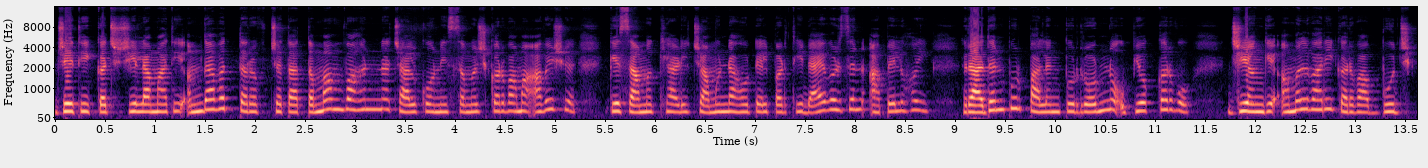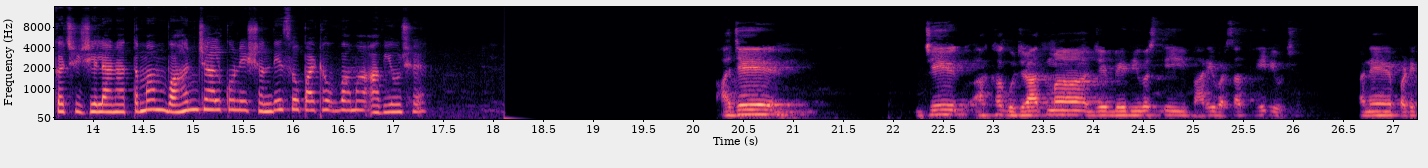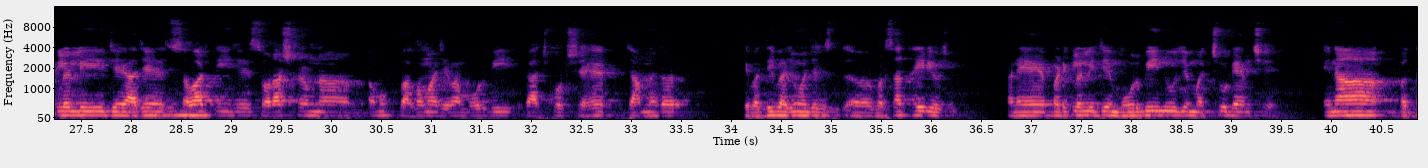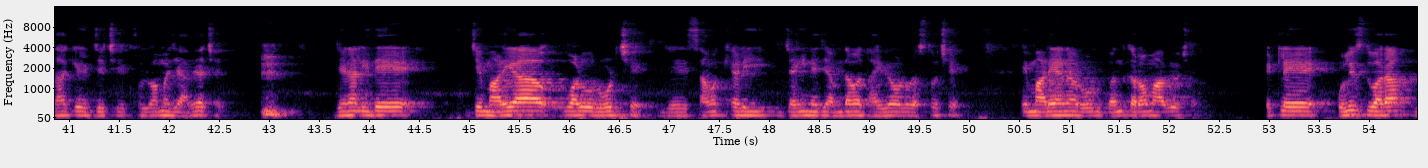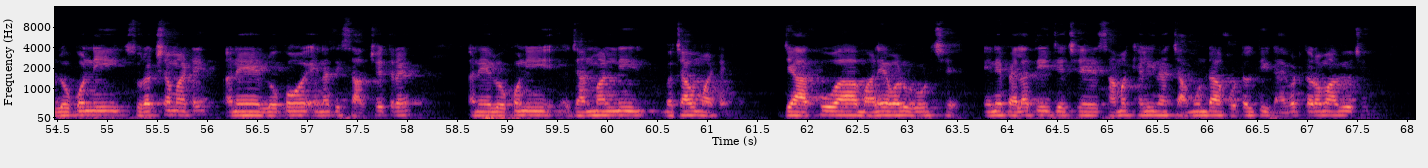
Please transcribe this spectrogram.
જેથી કચ્છ જિલ્લામાંથી અમદાવાદ તરફ જતા તમામ વાહનના ચાલકોને સમજ કરવામાં આવે છે કે સામખિયાળી ચામુંડા હોટેલ પરથી ડાયવર્ઝન આપેલ હોય, રાધનપુર પાલનપુર રોડનો ઉપયોગ કરવો, જે અંગે અમલવારી કરવા ભુજ કચ્છ જિલ્લાના તમામ વાહન ચાલકોને સંદેશો પાઠવવામાં આવ્યો છે. આજે જે આખા ગુજરાતમાં જે બે દિવસથી ભારે વરસાદ થઈ રહ્યો છે અને પર્ટિક્યુલરલી જે આજે સવારથી જે સૌરાષ્ટ્રના અમુક ભાગોમાં જેમાં મોરબી, રાજકોટ શહેર, જામનગર એ બધી બાજુમાં જે વરસાદ થઈ રહ્યો છે અને પર્ટિક્યુલરલી જે મોરબીનું જે મચ્છુ ડેમ છે એના બધા ગેટ જે છે ખોલવામાં જે આવ્યા છે જેના લીધે જે માળિયાવાળો રોડ છે, જે સામખિયાળી જઈને જે અમદાવાદ હાઈવેવાળો રસ્તો છે એ માળિયાના રોડ બંધ કરવામાં આવ્યો છે. એટલે પોલીસ દ્વારા લોકોની સુરક્ષા માટે અને લોકો એનાથી સાવચેત રહે અને લોકોની જાનમાલની બચાવ માટે જે આખું આ માળિયાવાળું રોડ છે, એને પહેલાંથી જે છે સામખિયાળીના ચામુંડા હોટલથી ડાયવર્ટ કરવામાં આવ્યો છે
